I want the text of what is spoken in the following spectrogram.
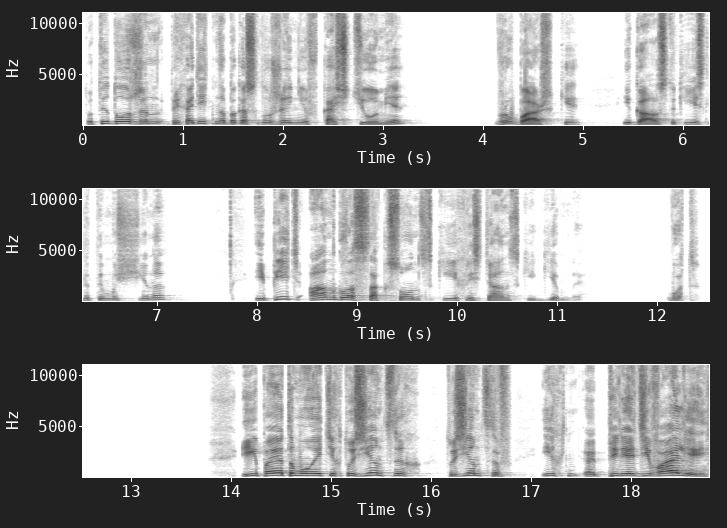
то ты должен приходить на богослужение в костюме, в рубашке и галстуке, если ты мужчина, и петь англосаксонские христианские гимны. Вот. И поэтому этих туземцев, туземцев их э, переодевали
